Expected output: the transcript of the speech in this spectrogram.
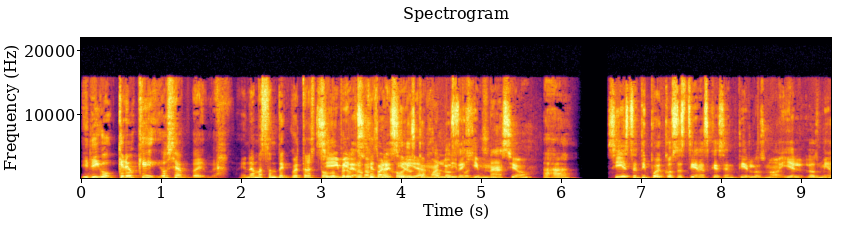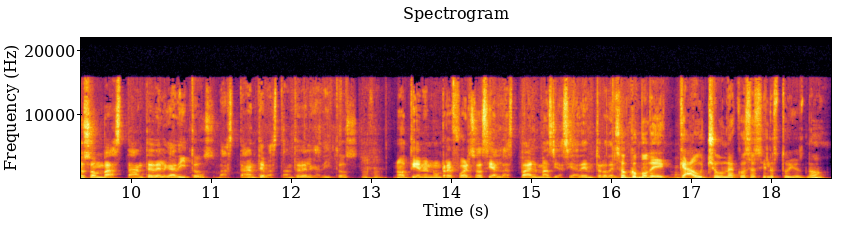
y digo, creo que, o sea, en Amazon te encuentras todo, sí, pero mira, creo son que es parecidos mejor ir como a, los de gimnasio. Ajá. Sí, este tipo de cosas tienes que sentirlos, ¿no? Y el, los míos son bastante delgaditos, bastante, bastante delgaditos, uh -huh. ¿no? Tienen un refuerzo hacia las palmas y hacia adentro del Son como de ¿no? caucho, una cosa así los tuyos, ¿no?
